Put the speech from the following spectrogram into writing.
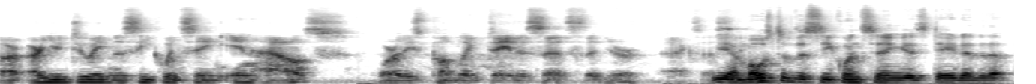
Are, are you doing the sequencing in house, or these public data sets that you're accessing? Yeah, most of the sequencing is data that,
